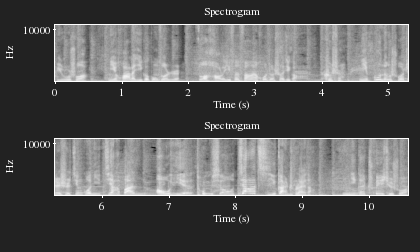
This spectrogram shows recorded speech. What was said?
比如说，你花了一个工作日做好了一份方案或者设计稿。可是你不能说这是经过你加班、熬夜、通宵、加急赶出来的，你应该吹嘘说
